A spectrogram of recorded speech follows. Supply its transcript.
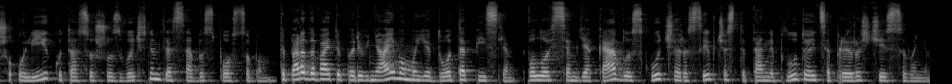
наношу олійку та сушу звичним для себе способом. Тепер давайте порівняємо моє до та після. Волосся м'яке, блискуче, розсипчасте та не плутається при розчісуванні.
